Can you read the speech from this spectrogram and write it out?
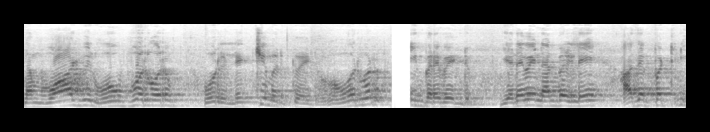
நம் வாழ்வில் ஒவ்வொருவரும் ஒரு லட்சியம் இருக்க வேண்டும். ஒவ்வொருவரும் பெற வேண்டும். எனவே நண்பர்களே அதை பற்றி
